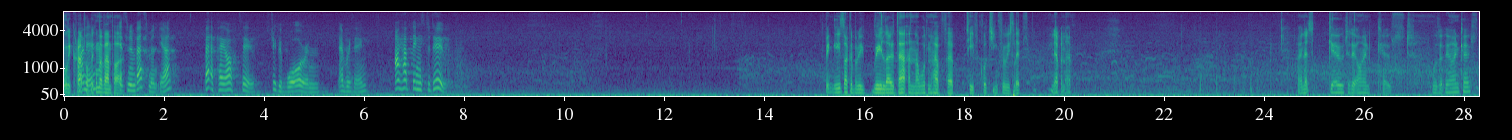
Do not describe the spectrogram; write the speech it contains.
Holy crap, I'm I'll become a vampire. It's an investment, yeah? Better pay off, too. Stupid war and everything. I had things to do. Thing is, I could probably reload that and I wouldn't have the teeth clutching through his lips, but you never know. And let's go to the Iron Coast. Was it the Iron Coast?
